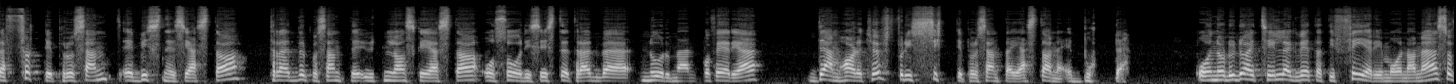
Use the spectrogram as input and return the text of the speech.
der 40% er businessgjester 30% er utenlandske gjester, og så de siste 30 nordmenn på ferie. De har det tøft fordi 70 av gjestene er borte. Og når du da i tillegg vet at i feriemånedene så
